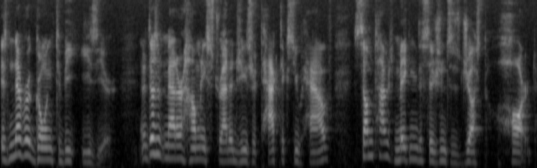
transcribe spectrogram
is never going to be easier. And it doesn't matter how many strategies or tactics you have, sometimes making decisions is just hard.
